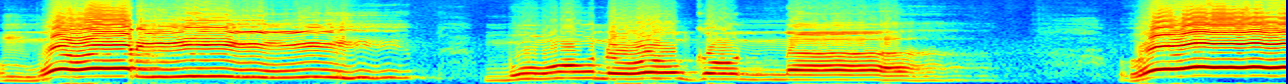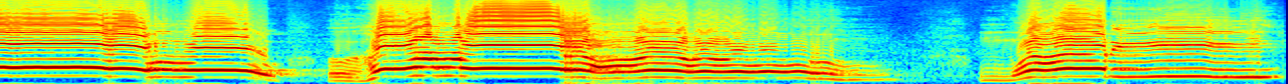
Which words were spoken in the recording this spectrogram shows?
oh, mwari munogona oh, oh, oh, oh, mwari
